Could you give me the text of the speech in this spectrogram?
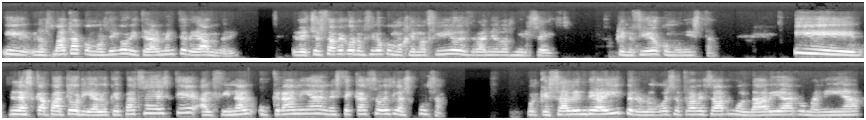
y los mata, como os digo, literalmente de hambre. De hecho, está reconocido como genocidio desde el año 2006, genocidio comunista. Y la escapatoria, lo que pasa es que al final Ucrania, en este caso, es la excusa, porque salen de ahí, pero luego es atravesar Moldavia, Rumanía,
